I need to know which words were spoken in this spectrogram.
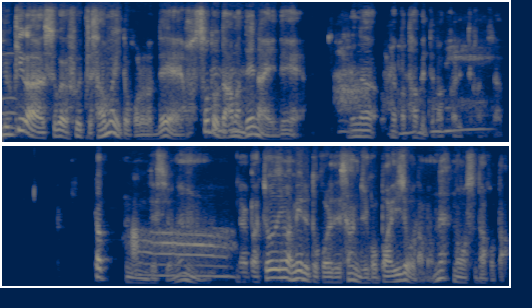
雪がすごい降って寒いところで、外であんま出ないで、みんなやっぱ食べてばっかりって感じだったんですよね。うんやっぱちょうど今見るとこれで35%以上だもんね、ノースダコタ。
